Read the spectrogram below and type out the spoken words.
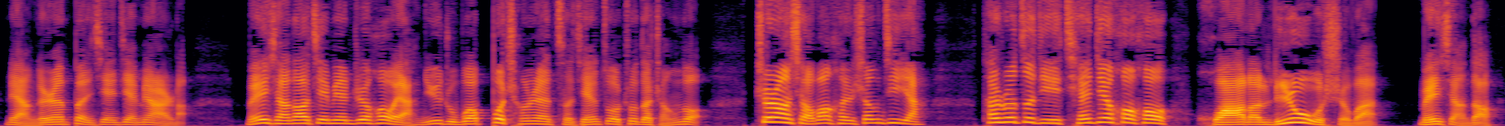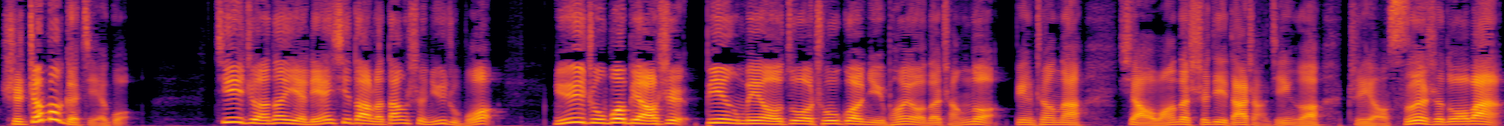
两个人奔现见面了，没想到见面之后呀，女主播不承认此前做出的承诺，这让小王很生气呀。他说自己前前后后花了六十万，没想到是这么个结果。记者呢也联系到了当事女主播，女主播表示并没有做出过女朋友的承诺，并称呢小王的实际打赏金额只有四十多万，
